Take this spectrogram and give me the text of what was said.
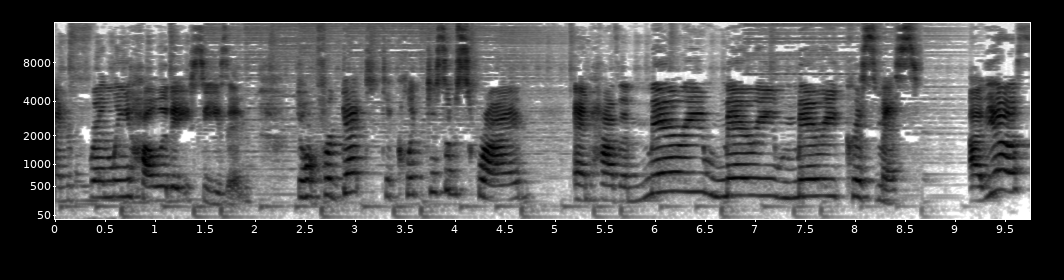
and friendly holiday season. Don't forget to click to subscribe and have a merry, merry, merry Christmas. Adios!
